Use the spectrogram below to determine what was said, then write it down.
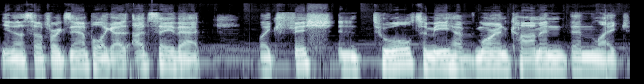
You know, so for example, like I, I'd say that like Phish and Tool to me have more in common than like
